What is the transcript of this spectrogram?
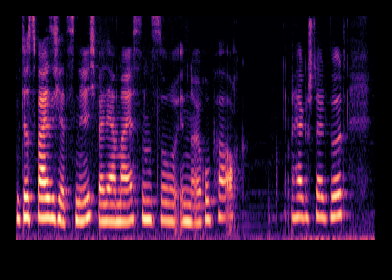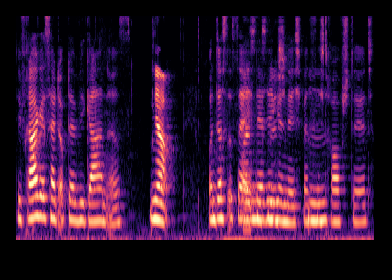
Das weiß ich jetzt nicht, weil der meistens so in Europa auch hergestellt wird. Die Frage ist halt, ob der vegan ist. Ja. Und das ist er in der Regel nicht. nicht, wenn es Mhm. nicht draufsteht.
